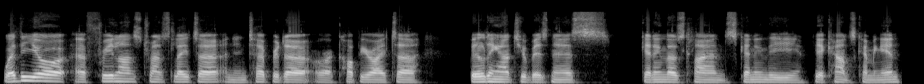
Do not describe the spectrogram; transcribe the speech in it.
whether you're a freelance translator, an interpreter, or a copywriter, building out your business, getting those clients, getting the, the accounts coming in,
